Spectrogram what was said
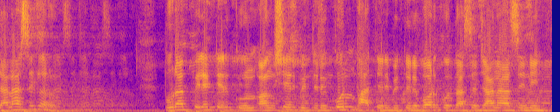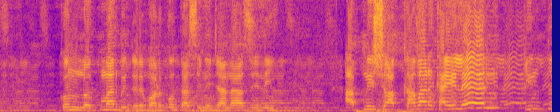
জানা আছে কেন পুরা প্লেটের কোন অংশের ভিতরে কোন ভাতের ভিতরে বরকত আছে জানা আসেনি? কোন লোকমার ভিতরে বরকত আসেনি, জানা আসেনি। আপনি সব খাবার খাইলেন, কিন্তু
